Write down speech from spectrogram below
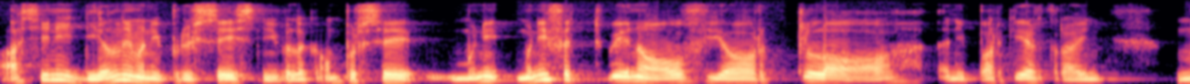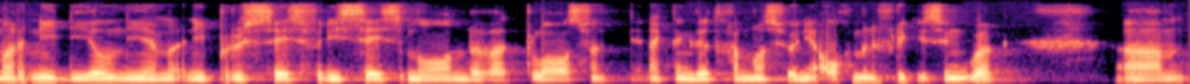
as jy nie deelneem aan die proses nie, wil ek amper sê moenie moenie vir 2 en 'n half jaar kla in die parkeerterrein maar nie deelneem in die proses vir die 6 maande wat plaasvind nie. En ek dink dit gaan maar so in die algemene verkiesing ook. Um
